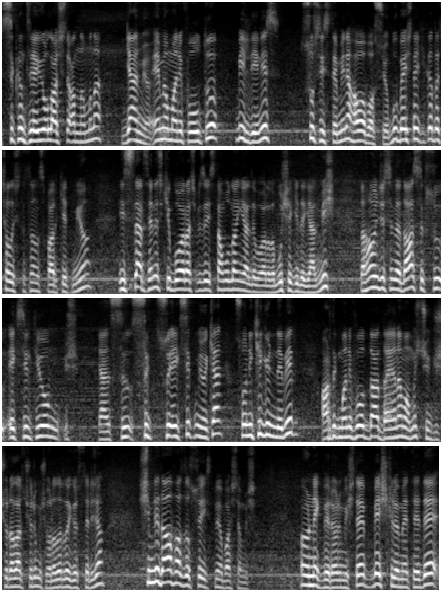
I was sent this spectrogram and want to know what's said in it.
sıkıntıya yol açtığı anlamına gelmiyor. Emme manifoldu bildiğiniz su sistemine hava basıyor. Bu 5 dakikada çalıştırsanız fark etmiyor. İsterseniz ki bu araç bize İstanbul'dan geldi bu arada bu şekilde gelmiş. Daha öncesinde daha sık su eksiltiyormuş. Yani sı- sık su eksiltmiyorken son 2 günde bir artık manifold daha dayanamamış. Çünkü şuralar çürümüş oraları da göstereceğim. Şimdi daha fazla su eksiltmeye başlamış. Örnek veriyorum işte 5 kilometrede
